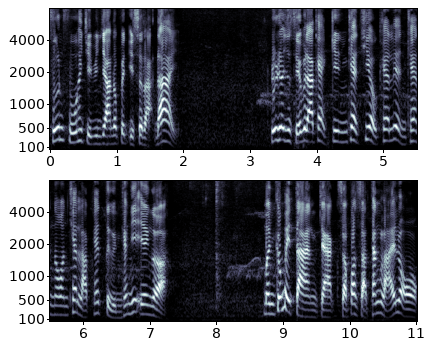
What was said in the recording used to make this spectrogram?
ฟื้นฟูให้จิตวิญญาณเราเป็นอิสระได้หรือเราจะเสียเวลาแค่กินแค่เที่ยวแค่เล่นแค่นอนแค่หลับแค่ตื่นแค่นี้เองเหรอมันก็ไม่ต่างจากสรรพสัตว์ทั้งหลายหรอก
